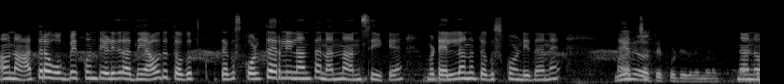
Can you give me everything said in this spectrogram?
ಅವನು ಆ ಥರ ಹೋಗ್ಬೇಕು ಅಂತ ಹೇಳಿದರೆ ಅದನ್ನ ಯಾವುದು ತೆಗೆದು ತೆಗೆಸ್ಕೊಳ್ತಾ ಇರಲಿಲ್ಲ ಅಂತ ನನ್ನ ಅನಿಸಿಕೆ ಬಟ್ ಎಲ್ಲನೂ ತೆಗೆಸ್ಕೊಂಡಿದ್ದಾನೆ. ನಾನು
